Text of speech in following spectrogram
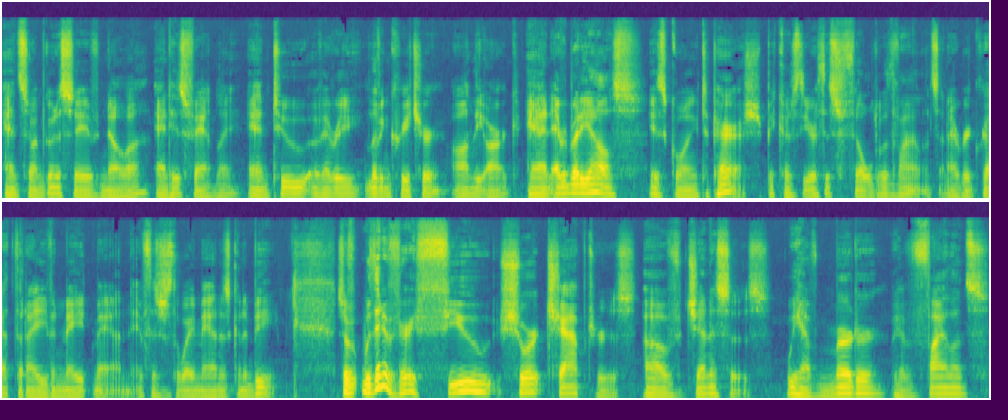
And so I'm going to save Noah and his family and two of every living creature on the ark. And everybody else is going to perish because the earth is filled with violence. And I regret that I even made man if this is the way man is going to be. So within a very few short chapters of Genesis, we have murder, we have violence,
